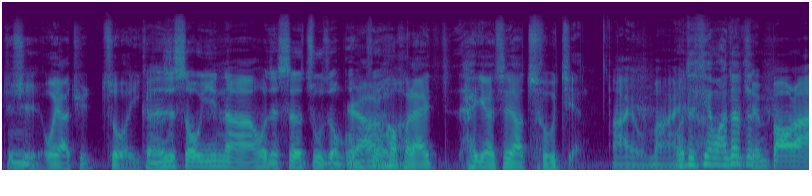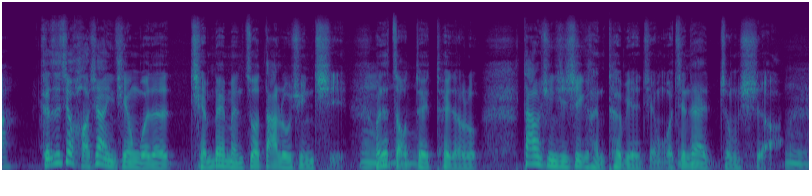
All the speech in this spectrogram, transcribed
就是我要去做一个，可能是收音啊，或者摄助这种工作，然后回来还又是要初剪。哎呦妈呀！我的天，哇，这全包啦！可是就好像以前我的前辈们做大陆寻奇，我在走对退的路。大陆寻奇是一个很特别的节目。我现在中视哦，嗯，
